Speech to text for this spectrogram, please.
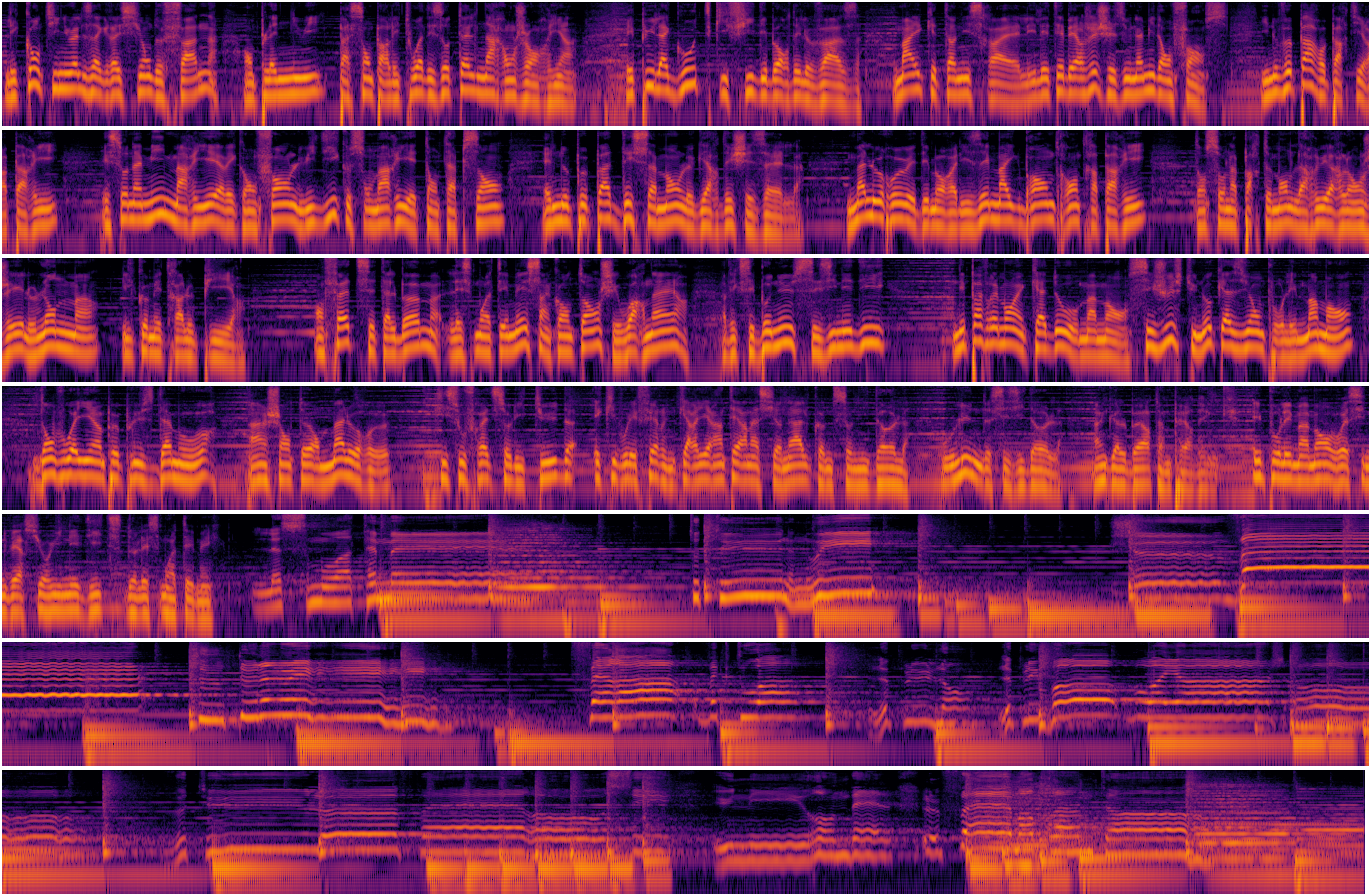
Les continuelles agressions de fans en pleine nuit, passant par les toits des hôtels, n'arrangeant rien. Et puis la goutte qui fit déborder le vase. Mike est en Israël. Il est hébergé chez une amie d'enfance. Il ne veut pas repartir à Paris. Et son amie, mariée avec enfant, lui dit que son mari étant absent, elle ne peut pas décemment le garder chez elle. Malheureux et démoralisé, Mike Brandt rentre à Paris, dans son appartement de la rue Erlanger. Le lendemain, il commettra le pire. En fait, cet album, Laisse-moi t'aimer, 50 ans, chez Warner, avec ses bonus, ses inédits, n'est pas vraiment un cadeau aux mamans, c'est juste une occasion pour les mamans d'envoyer un peu plus d'amour à un chanteur malheureux qui souffrait de solitude et qui voulait faire une carrière internationale comme son idole ou l'une de ses idoles, Engelbert Humperdinck. Et pour les mamans, voici une version inédite de Laisse-moi t'aimer. Laisse-moi t'aimer toute une nuit. Je vais toute une nuit faire avec toi le plus long, le plus beau voyage. Veux-tu le faire aussi? Une hirondelle le fait mon printemps.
